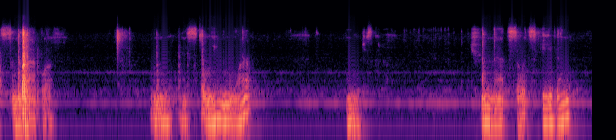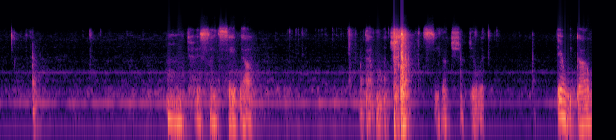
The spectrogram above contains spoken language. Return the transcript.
some of that off. I still need more. I'm just to trim that so it's even. Okay, so I'd say about that much. Let's see, that should do it. There we go.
